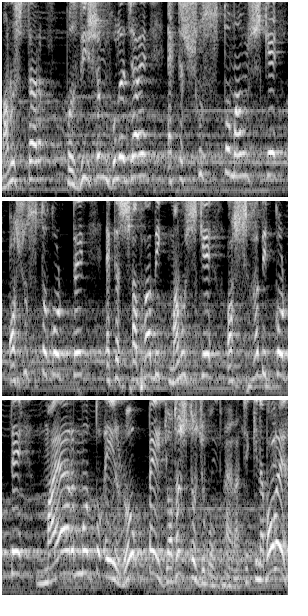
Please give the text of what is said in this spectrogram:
মানুষ তার পজিশন ভুলে যায়, একটা সুস্থ মানুষকে অসুস্থ করতে, একটা স্বাভাবিক মানুষকে অস্বাভাবিক করতে মায়ার মতো এই রোগটাই যথেষ্ট যুবক ভাইরা ঠিক কিনা বলেন?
